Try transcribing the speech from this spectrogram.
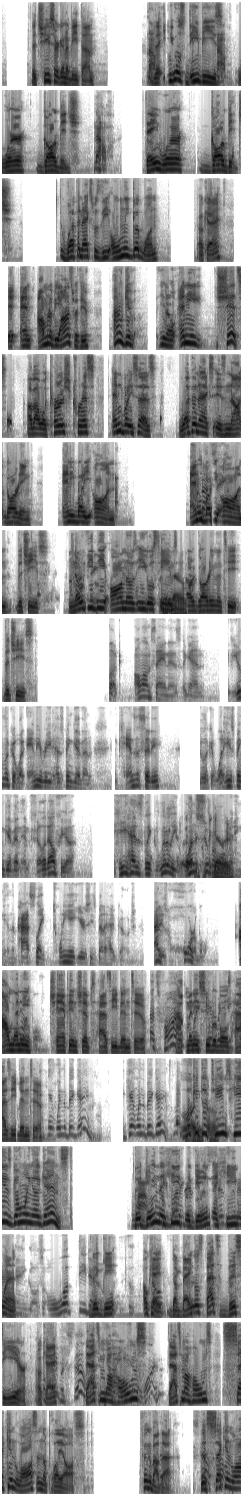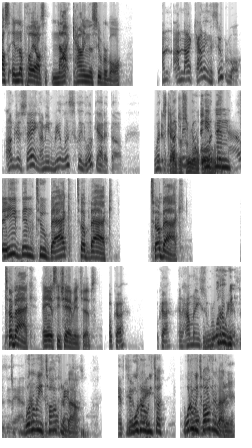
the Chiefs are gonna beat them. No, The Eagles DBs No. were garbage. no, They were garbage. Weapon X was the only good one. Okay? It, and I'm going to be honest with you. I don't give, you know, any shits about what Kirsch, Chris, anybody says. Weapon X is not guarding anybody on anybody saying- on the Chiefs. I'm no not saying- DB on those Eagles teams No. are guarding the T- the Chiefs. look, all I'm saying is again, if you look at what Andy Reid has been given in Kansas City, you look at what he's been given in Philadelphia, he has like literally one Put Super Bowl ring in the past like 28 years he's been a head coach. That is horrible. How many Horrible. championships has he been to? That's fine. How many he can't Super win- Bowls he has can't- he been to? He can't win the big game. He can't win the big game. Look at the Bro. teams he is going against. The Wow, game that he, went the against game that he went, Bengals. Whoop-de-doo. the game. Okay, Don't the Bengals. That's this year. Okay, but still, That's he should've- Mahomes' won. That's Mahomes' second loss in the playoffs. Think about still, that. Still, The no, second loss in the playoffs, not counting the Super Bowl. I'm, I'm not counting the Super Bowl. I'm just saying. I mean, realistically, look at it though. With Just count what the they Super go- Bowl. They've been have- they've been to back to back to back to back AFC championships. okay, okay. And how many Super What Bowl are we- do they have? what are we Super talking about? appearances? They have two, What are right? we talking? What are we talking about here?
